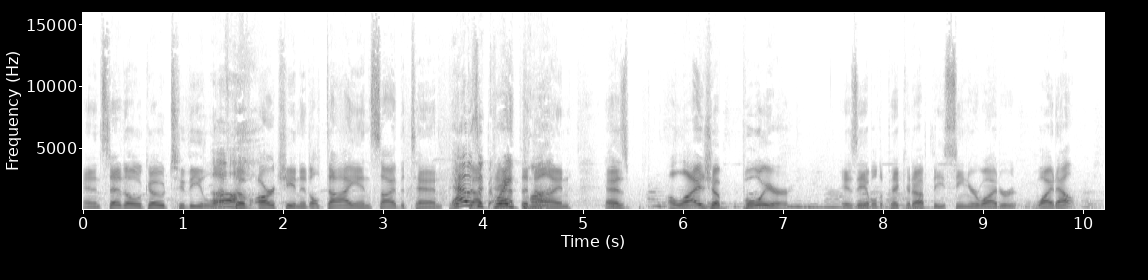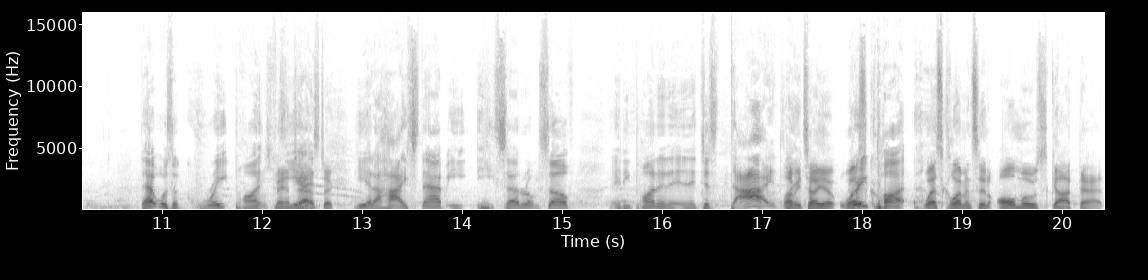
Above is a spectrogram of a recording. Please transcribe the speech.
And instead, it'll go to the left Oh. of Archie, and it'll die inside the 10. That Picked was a great at the punt. 9 as Elijah Boyer is able to pick it up, the senior wide, wide out. That was a great punt. was fantastic. He had, he had a high snap. He, he settled himself and he punted it, and it just died. Let me tell you, Wes, great putt. Wes Clemenson almost got that.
